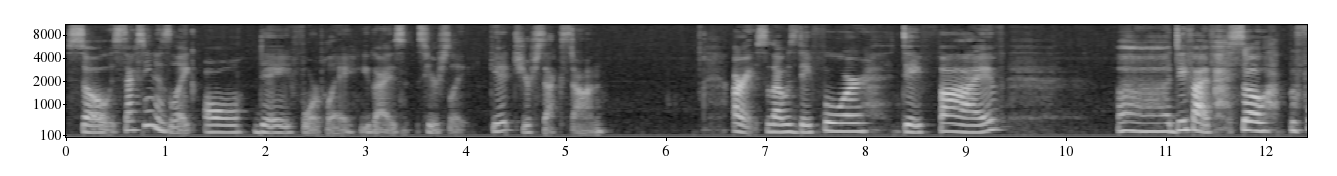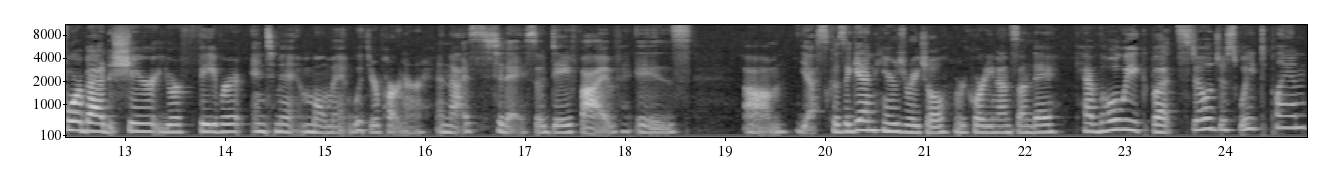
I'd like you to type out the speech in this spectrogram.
So, sexting is like all day foreplay, you guys. Seriously, get your sext on. All right, so that was day four. Day five. Uh, day five. So before bed, share your favorite intimate moment with your partner, and that is today. So day five is, um, yes, because again, here's Rachel recording on Sunday. Have the whole week, but still just wait to plan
